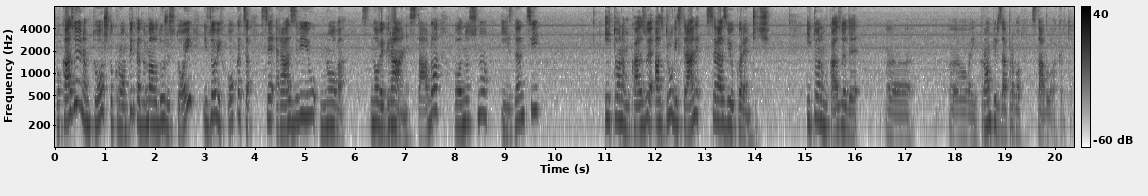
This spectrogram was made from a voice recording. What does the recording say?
pokazuje nam to što krompir, kad malo duže stoji, iz ovih okaca se razviju nova, nove grane stabla, odnosno izdanci, i to nam ukazuje, a s druge strane se razviju korenčići. I to nam ukazuje da je e, E, ovaj krompir zapravo stablova krtola.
